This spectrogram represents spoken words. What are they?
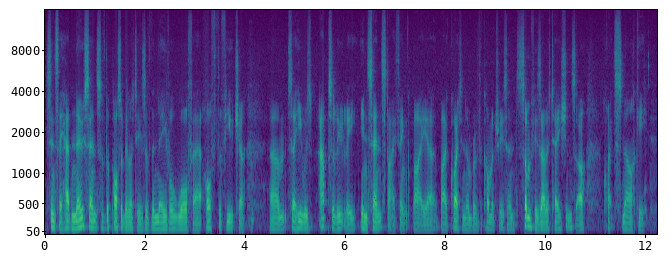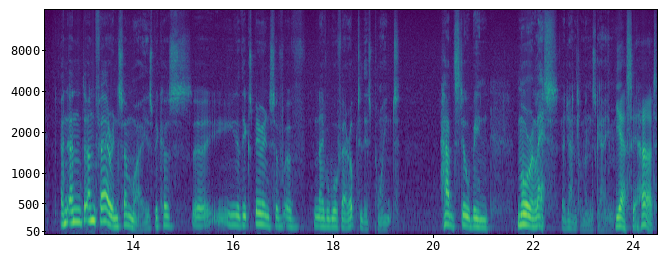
since they had no sense of the possibilities of the naval warfare of the future. Um, so he was absolutely incensed, I think, by uh, by quite a number of the commentaries, and some of his annotations are quite snarky. and and unfair in some ways because uh, you know the experience of, of naval warfare up to this point had still been more or less a gentleman's game. Yes, it had.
